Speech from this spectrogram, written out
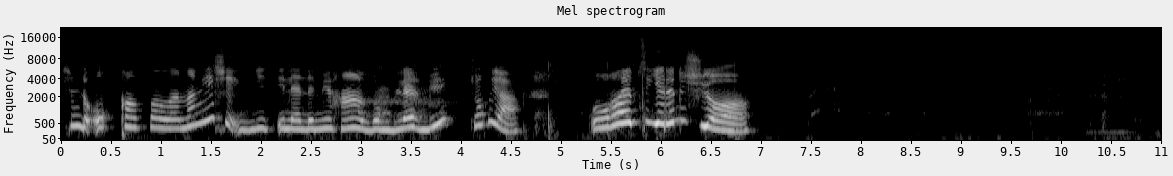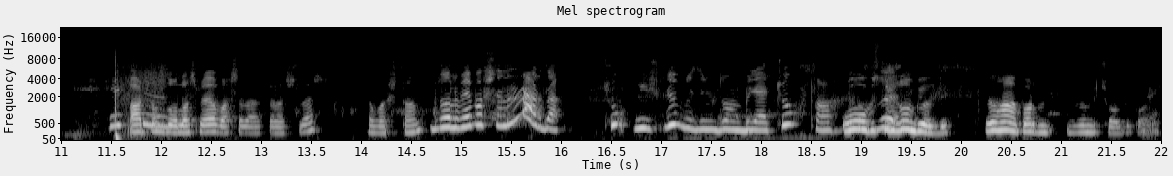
Şimdi o kafalarına niye şey git ilerlemiyor? Ha zombiler büyük çok ya. Oha hepsi yere düşüyor. Hepsi Artık zorlaşmaya başladı arkadaşlar. Yavaştan. zorlamaya başladılar da. Çok güçlü bizim zombiler. Çok sağ. Oo bir sürü zombi öldü. Ha pardon zombi çoğaldı pardon.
